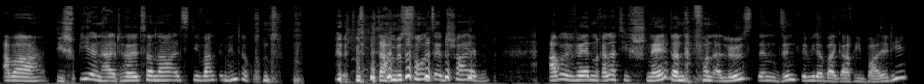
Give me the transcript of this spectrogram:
aber die spielen halt hölzerner als die Wand im Hintergrund. da müssen wir uns entscheiden. Aber wir werden relativ schnell dann davon erlöst, denn sind wir wieder bei Garibaldi.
